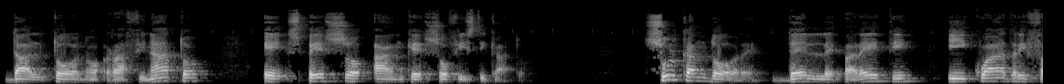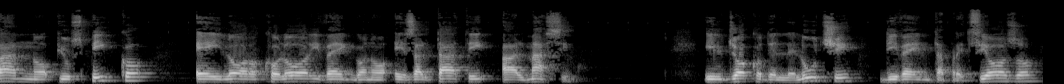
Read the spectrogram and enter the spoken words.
dal tono raffinato e spesso anche sofisticato. Sul candore delle pareti i quadri fanno più spicco e i loro colori vengono esaltati al massimo. Il gioco delle luci diventa prezioso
